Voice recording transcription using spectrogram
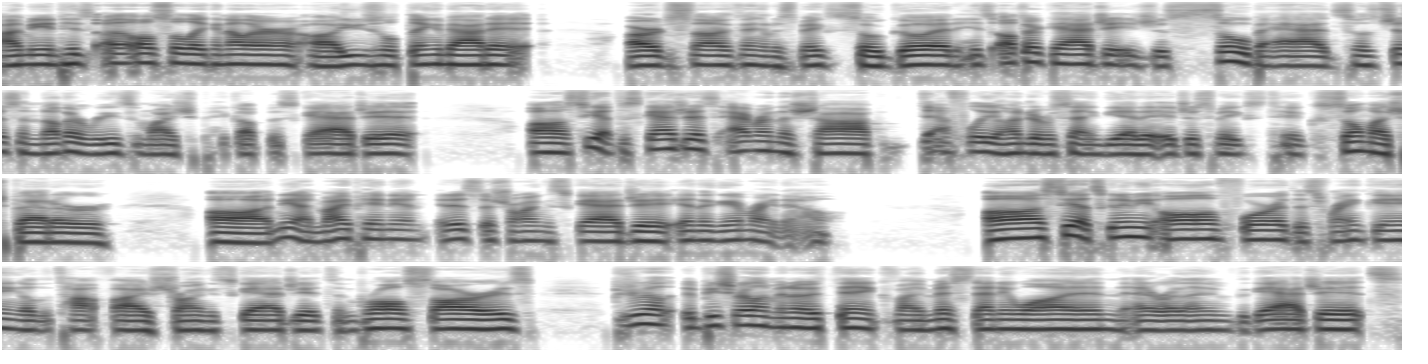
I mean, his uh, also like another uh, useful thing about it, or just another thing that just makes it so good. His other gadget is just so bad, so it's just another reason why I should pick up this gadget. Uh, so yeah, this gadget's ever in the shop, definitely 100% get it. It just makes Tick so much better. Uh, and yeah, in my opinion, it is the strongest gadget in the game right now. Uh, so yeah, it's gonna be all for this ranking of the top five strongest gadgets in Brawl Stars. Be sure, be sure to let me know what you think if I missed anyone or any of the gadgets.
